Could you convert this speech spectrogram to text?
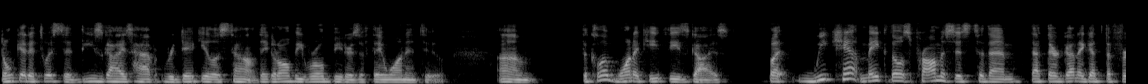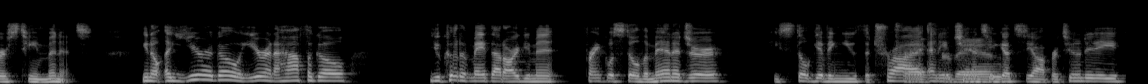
don't get it twisted, these guys have ridiculous talent. They could all be world beaters if they wanted to. Um, the club want to keep these guys, but we can't make those promises to them that they're going to get the first team minutes. You know, a year ago, a year and a half ago, you could have made that argument. Frank was still the manager. He's still giving youth a try transfer any ban. chance he gets the opportunity.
